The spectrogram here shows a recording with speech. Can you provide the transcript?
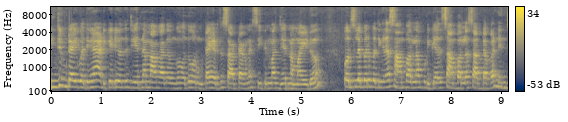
இஞ்சி மிட்டாய் பார்த்தீங்கன்னா அடிக்கடி வந்து ஜீரணம் ஆகாதவங்க வந்து ஒரு மிட்டாய் எடுத்து சாப்பிட்டாங்கன்னா சீக்கிரமாக ஜீரணம் ஆகிடும் ஒரு சில பேர் பார்த்தீங்கன்னா சாம்பார்லாம் பிடிக்காது. சாம்பார்லாம் சாப்பிட்டாக்கா நெஞ்ச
